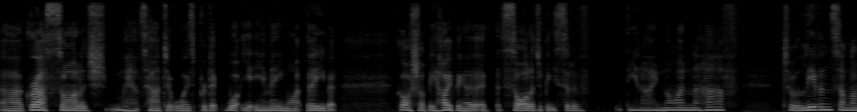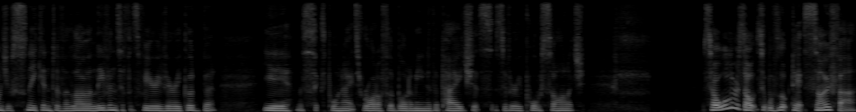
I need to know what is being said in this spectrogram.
Uh, grass silage, well, it's hard to always predict what your ME might be, but gosh, I'd be hoping a, a silage would be sort of, you know, nine and a half to 11. Sometimes you'll sneak into the lower 11s if it's very, very good, but yeah, the 6.8 is right off the bottom end of the page. It's, it's a very poor silage. So, all the results that we've looked at so far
